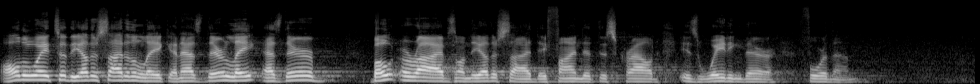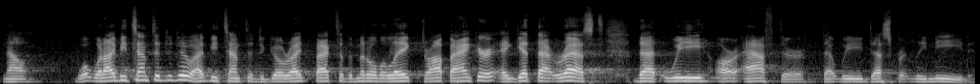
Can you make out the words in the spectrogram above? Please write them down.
all the way to the other side of the lake, and as their, lake, as their boat arrives on the other side, they find that this crowd is waiting there for them. Now, what would I be tempted to do? I'd be tempted to go right back to the middle of the lake, drop anchor, and get that rest that we are after, that we desperately need.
